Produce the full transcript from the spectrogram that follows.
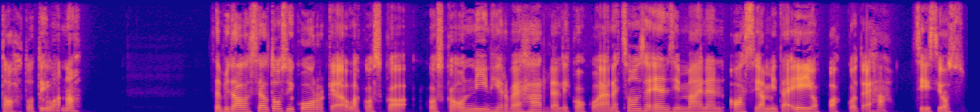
tahtotilana. Se pitää olla siellä tosi korkealla, koska, koska on niin hirveä härdeli koko ajan, että se on se ensimmäinen asia, mitä ei ole pakko tehdä. Siis jos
